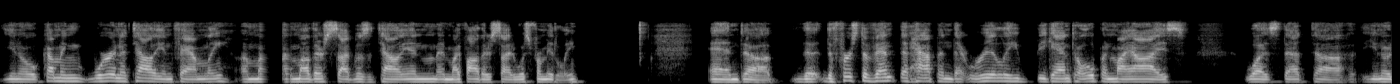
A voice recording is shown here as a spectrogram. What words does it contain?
You know, coming, we're an Italian family. my mother's side was Italian, and my father's side was from Italy and uh, the the first event that happened that really began to open my eyes was that uh, you know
